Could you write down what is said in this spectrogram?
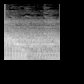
Wow.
